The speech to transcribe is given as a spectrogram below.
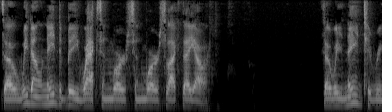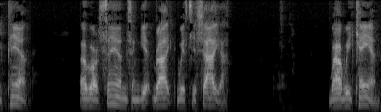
So we don't need to be waxing worse and worse like they are. So we need to repent of our sins and get right with Yeshua while we can.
